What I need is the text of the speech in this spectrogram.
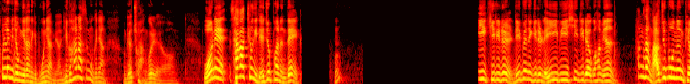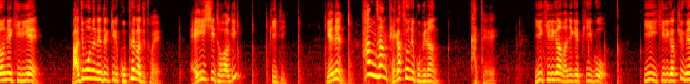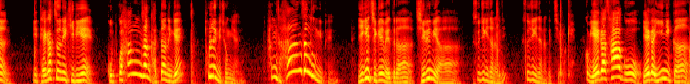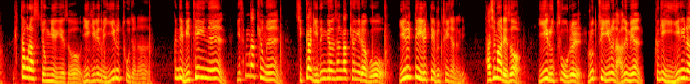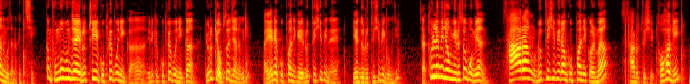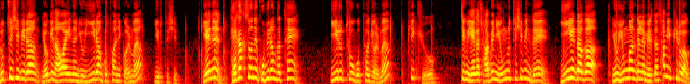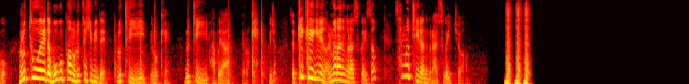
톨레미 정리라는 게 뭐냐면 이거 하나 쓰면 그냥 몇 초 안 걸려요. 원의 사각형이 내접하는데 응? 이 길이를 네 변의 길이를 A, B, C, D라고 하면 항상 마주보는 변의 길이에 마주보는 애들끼리 곱해가지고 더해. AC 더하기 BD. 얘는 항상 대각선의 곱이랑 같아. 이 길이가 만약에 B고 이 길이가 Q면 이 대각선의 길이에 곱과 항상 같다는 게 톨레미 정리야. 항상 항상 성립해. 이게 지금 얘들아 지름이야. 수직이잖아, 그지? 수직이잖아, 그치? 이렇게. 그럼 얘가 4고 얘가 2니까 피타고라스 정리에 의해서 이 길이는 2루트 5잖아. 근데 밑에 있는 이 삼각형은 직각 이등변 삼각형이라고 1대 1대 루트 2잖아, 그지? 다시 말해서 이 루트 5를 루트 2로 나누면 그게 이 1이라는 거잖아, 그치? 그럼 분모 분자에 루트 2 곱해보니까 이렇게 곱해보니까 이렇게 없어지잖아, 그지? 아, 얘네 곱하니까 얘 루트 10이네. 얘도 루트 10이고, 그지? 자, 톨레미 정리를 써보면 4랑 루트 10이랑 곱하니까 얼마야? 4 루트 10 더하기 루트 10이랑 여기 나와 있는 요 2랑 곱하니까 얼마야? 2 루트 10 얘는 대각선의 곱이랑 같아 2 루트 5 곱하기 얼마야? PQ 지금 얘가 좌변이 6 루트 10인데 2에다가 요 6 만 들려면 일단 3이 필요하고 루트 5에다 뭐 곱하면 루트 10이 돼? 루트 2 요렇게 루트 2 바보야 요렇게 그죠? PQ의 길이는 얼마라는 걸 알 수가 있어? 3 루트 2라는 걸 알 수가 있죠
